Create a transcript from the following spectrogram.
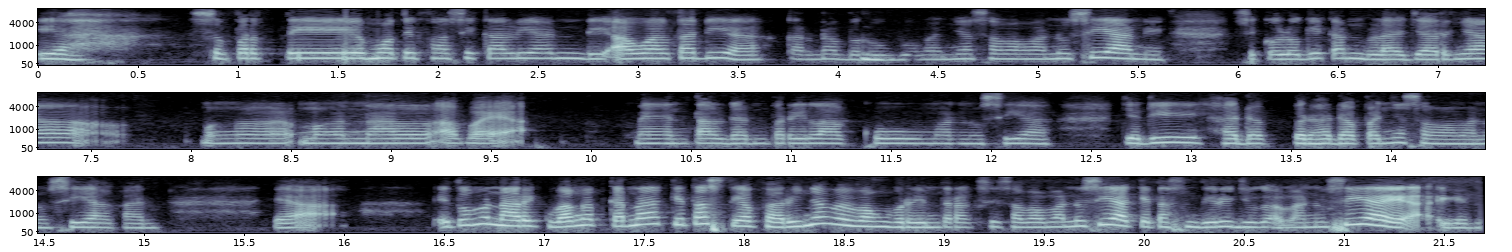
ya seperti motivasi kalian di awal tadi ya, karena berhubungannya sama manusia nih. Psikologi kan belajarnya mengenal apa ya mental dan perilaku manusia. Jadi hadap berhadapannya sama manusia kan. Ya, itu menarik banget karena kita setiap harinya memang berinteraksi sama manusia, kita sendiri juga manusia ya gitu.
